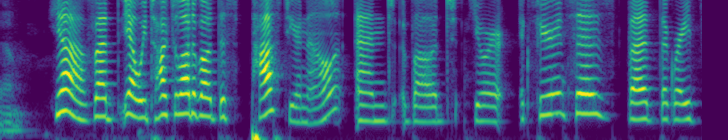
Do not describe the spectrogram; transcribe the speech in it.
Yeah. Yeah, but yeah, we talked a lot about this past year now and about your experiences. But the great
